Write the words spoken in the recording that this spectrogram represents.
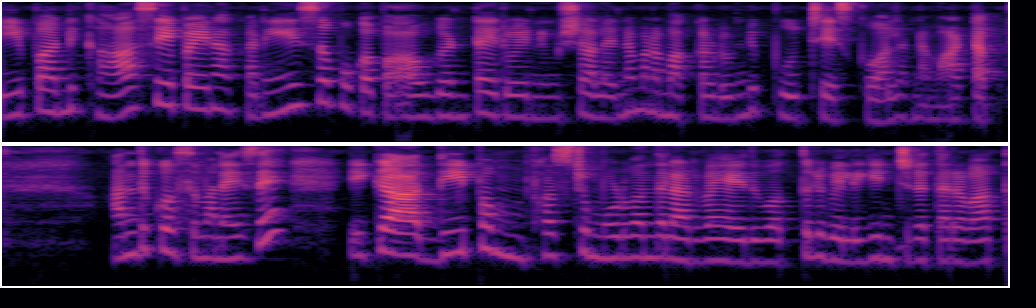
దీపాన్ని కాసేపైనా కనీసం ఒక పావు గంట ఇరవై నిమిషాలైనా మనం అక్కడ ఉండి పూజ చేసుకోవాలన్నమాట. అందుకోసం అనేసి ఇక దీపం ఫస్ట్ మూడు వందల అరవై ఐదు వత్తులు వెలిగించిన తర్వాత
